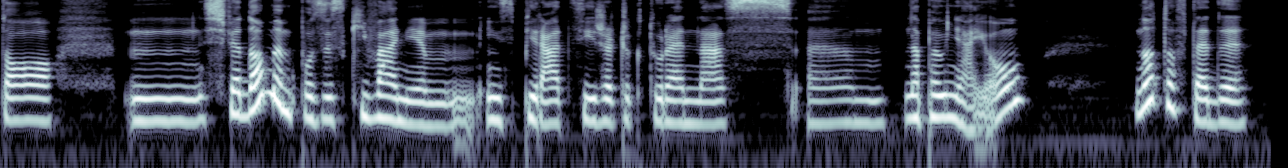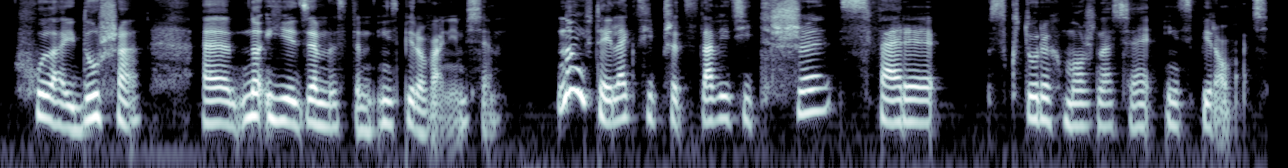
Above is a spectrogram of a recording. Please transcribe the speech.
to mm, świadomym pozyskiwaniem inspiracji, rzeczy, które nas napełniają, no to wtedy hulaj dusza, no i jedziemy z tym inspirowaniem się. No i w tej lekcji przedstawię Ci trzy sfery z których można się inspirować.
